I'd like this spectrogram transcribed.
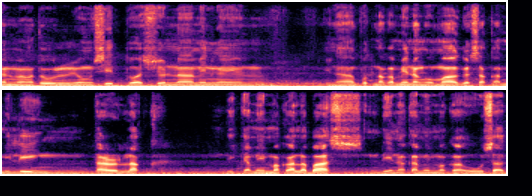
Yan mga tol, yung sitwasyon namin ngayon. Inabot na kami ng umaga sa Kamiling, Tarlac. Hindi kami makalabas, hindi na kami makausad.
